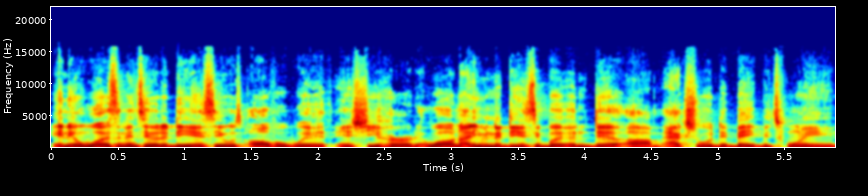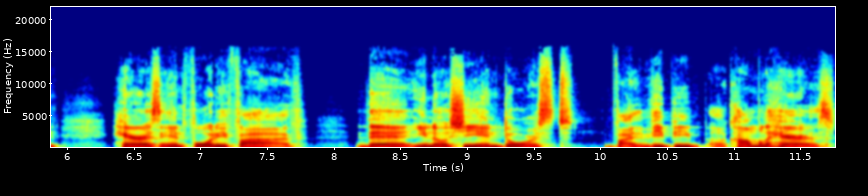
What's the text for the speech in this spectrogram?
And it wasn't until the DNC was over with and she heard, well, not even the DNC, but the um, actual debate between Harris and 45 that, you know, she endorsed VP uh, Kamala Harris.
